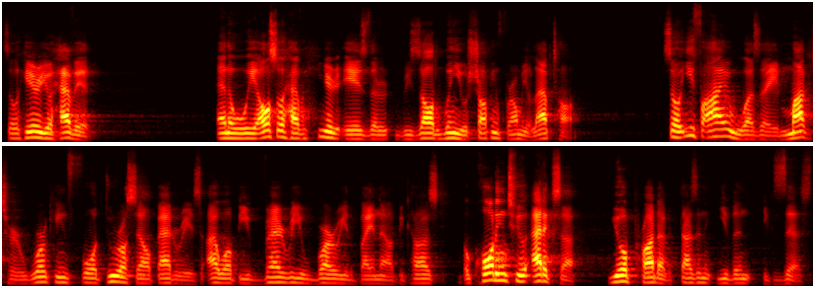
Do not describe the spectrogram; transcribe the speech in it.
So here you have it. And we also have here is the result when you're shopping from your laptop. So if I was a marketer working for Duracell batteries, I will be very worried by now because according to Alexa, your product doesn't even exist.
